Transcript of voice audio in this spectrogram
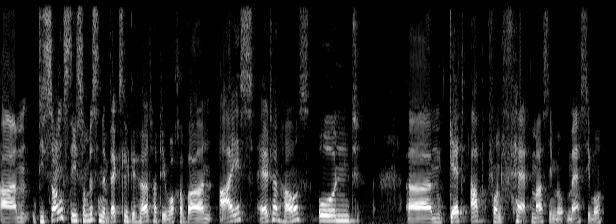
Ähm, die Songs, die ich so ein bisschen im Wechsel gehört habe die Woche, waren Eis, Elternhaus und ähm, Get Up von Fat Massimo. Massimo.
